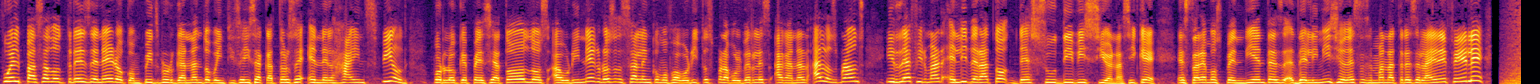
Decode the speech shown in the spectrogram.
fue el pasado 3 de enero con Pittsburgh ganando 26 a 14 en el Heinz Field, por lo que pese a todos los aurinegros salen como favoritos para volverles a ganar a los Browns y reafirmar el liderato de su división. Así que estaremos pendientes del inicio de esta semana 3 de la NFL.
